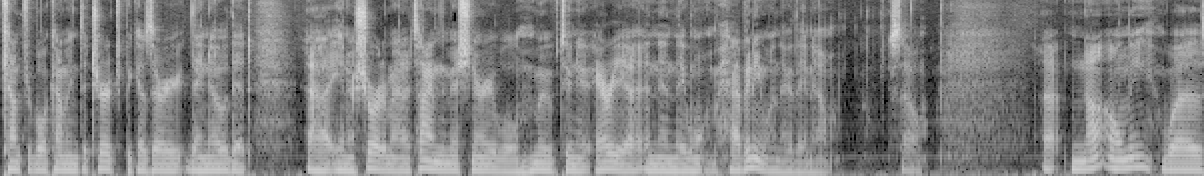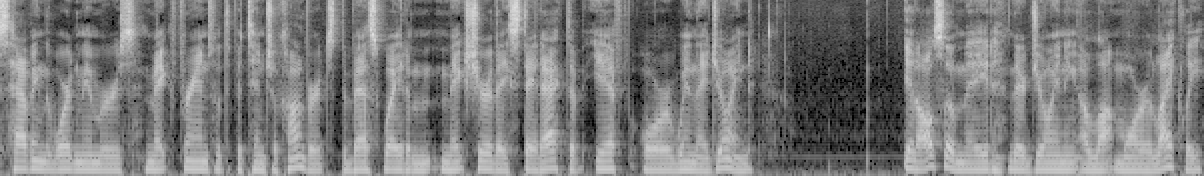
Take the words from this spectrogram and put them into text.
comfortable coming to church because they're they know that uh, in a short amount of time, the missionary will move to a new area and then they won't have anyone there they know. So, uh, not only was having the ward members make friends with the potential converts the best way to m- make sure they stayed active if or when they joined, it also made their joining a lot more likely.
